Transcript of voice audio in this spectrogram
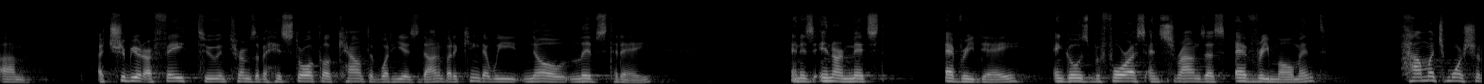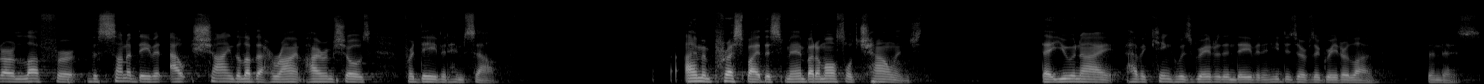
um, attribute our faith to in terms of a historical account of what he has done, but a king that we know lives today and is in our midst every day and goes before us and surrounds us every moment. How much more should our love for the son of David outshine the love that Hiram shows for David himself? I'm impressed by this man, but I'm also challenged that you and I have a king who is greater than David and he deserves a greater love than this.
